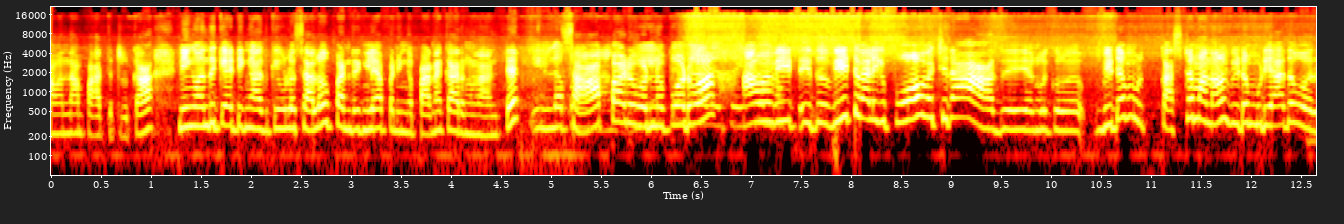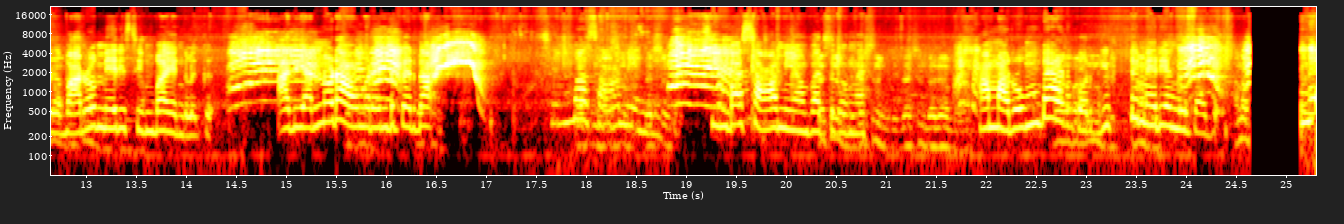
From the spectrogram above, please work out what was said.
அவன் தான் பார்த்துட்ருக்கான் நீங்கள் வந்து கேட்டிங்க அதுக்கு இவ்வளோ செலவு பண்ணுறீங்களே அப்போ நீங்கள் பணக்காரங்களான்ட்டு இல்லை சாப்பாடு ஒன்று போடுவோம். அவன் வீட்டு இது வீட்டு வேலைக்கு போக வச்சு தான் அது எங்களுக்கு விட மு கஷ்டமாக இருந்தாலும் விட முடியாத ஒரு வரம் மாரி சிம்பா எங்களுக்கு. அது என்னோட அவங்க ரெண்டு பேர் தான். சிம்பா சாமி எங்களுக்கு சிம்பா சாமியா பார்த்துக்கோங்க. ஆமாம் ரொம்ப அவனுக்கு ஒரு gift மாரி எங்களுக்கு அது. வந்து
